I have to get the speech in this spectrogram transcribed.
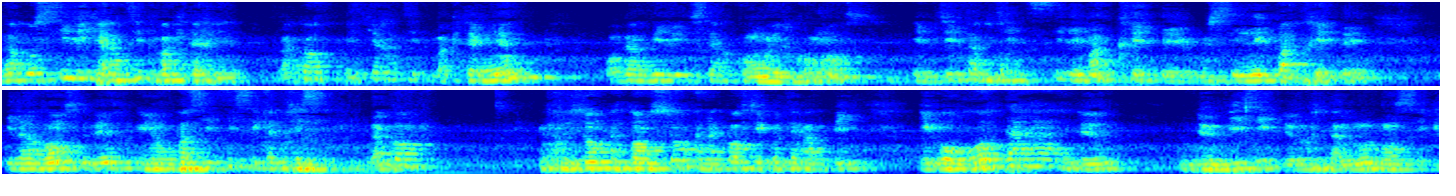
Là aussi, les kératites bactériennes. D'accord Les kératites bactériennes, regardez l'ulcère comment il commence. Et petit à petit, s'il est mal traité ou s'il n'est pas traité, il avance vers une opacité cicatricielle. D'accord Faisons attention à la corticothérapie et au retard de, de visite de l'ophtalmo dans ces cas.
